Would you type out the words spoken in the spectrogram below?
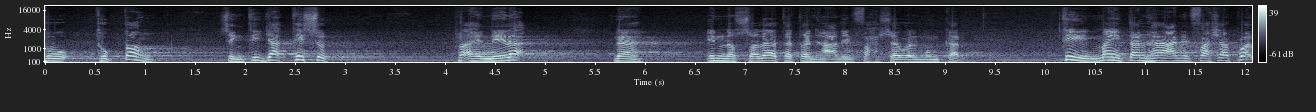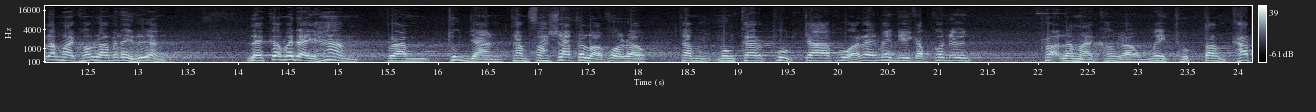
ถูกถูกต้องสิ่งที่ยากที่สุด เพราะเห็นนี้ละนะอินนัสลาตะตันฮาอานิลฟาชาวัลมุนกัรที่ไม่ตันหาอานิลฟาชาเพราะละหมาดของเราไม่ได้เรื่อง และก็ไม่ได้ห้ามปรามทุกอย่างทำฟาชาตลอดพวกเราทำมุนกัรพูดจาพูดอะไรไม่ดีกับคนอื่น เพราะละหมาดของเราไม่ถูกต้องครับ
